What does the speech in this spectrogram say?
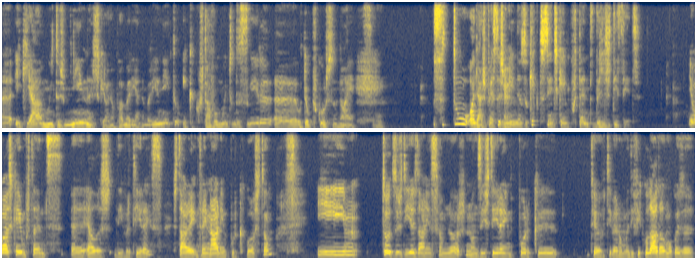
uh, e que há muitas meninas que olham para a Mariana Marianito e que gostavam muito de seguir uh, o teu percurso, não é? Sim. Se tu olhares para essas meninas, o que é que tu sentes que é importante de lhes dizer? Eu acho que é importante uh, elas divertirem-se, estarem, treinarem porque gostam e todos os dias darem o seu melhor, não desistirem porque tiveram uma dificuldade, alguma coisa,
